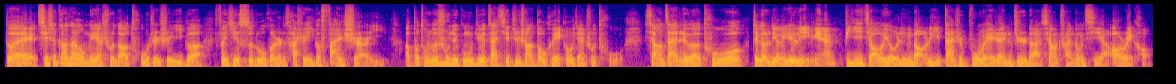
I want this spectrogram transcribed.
对，其实刚才我们也说到，图只是一个分析思路，或者它是一个范式而已啊。不同的数据工具在其之上都可以构建出图。像在这个图这个领域里面比较有领导力，但是不为人知的，像传统企业 Oracle，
